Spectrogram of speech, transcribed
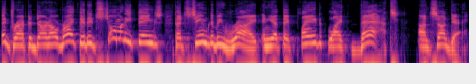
They drafted Darnell Wright. They did so many things that seemed to be right, and yet they played like that on Sunday.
